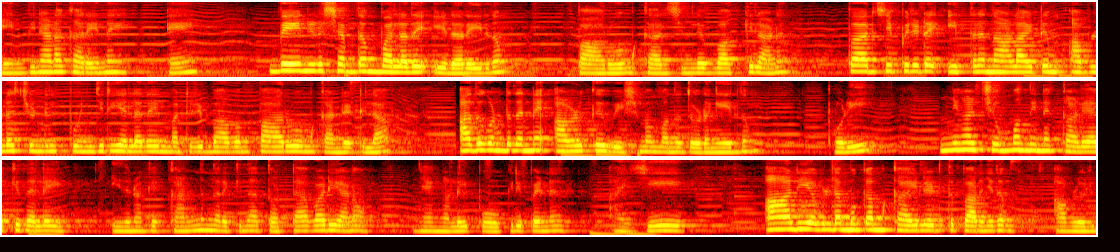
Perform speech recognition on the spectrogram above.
എന്തിനാടാ കരയുന്നേ? ഏ? വേണിയുടെ ശബ്ദം വല്ലാതെ ഇടറിയിരുന്നു. പാറുവും കരച്ചിലിന്റെ വക്കിലാണ്. പരിചയപ്പെട്ടിട്ട് ഇത്ര നാളായിട്ടും അവളുടെ ചുണ്ടിൽ പുഞ്ചിരിയല്ലാതെ മറ്റൊരു ഭാവം പാറുവും കണ്ടിട്ടില്ല. അതുകൊണ്ട് തന്നെ അവൾക്ക് വിഷമം വന്നു തുടങ്ങിയിരുന്നു. പൊടി ഞങ്ങൾ ചുമ്മാ നിന്നെ കളിയാക്കിയതല്ലേ? ഇതിനൊക്കെ കണ്ണു നിറയ്ക്കുന്ന തൊട്ടാവാടിയാണോ ഞങ്ങൾ ഈ പോക്കിരി പെണ്ണ്? അയ്യേ. ആലി അവളുടെ മുഖം കയ്യിലെടുത്ത് പറഞ്ഞതും അവളൊരു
